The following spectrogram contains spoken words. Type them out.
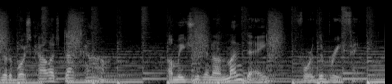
go to boycecollege.com. I'll meet you again on Monday for the briefing.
